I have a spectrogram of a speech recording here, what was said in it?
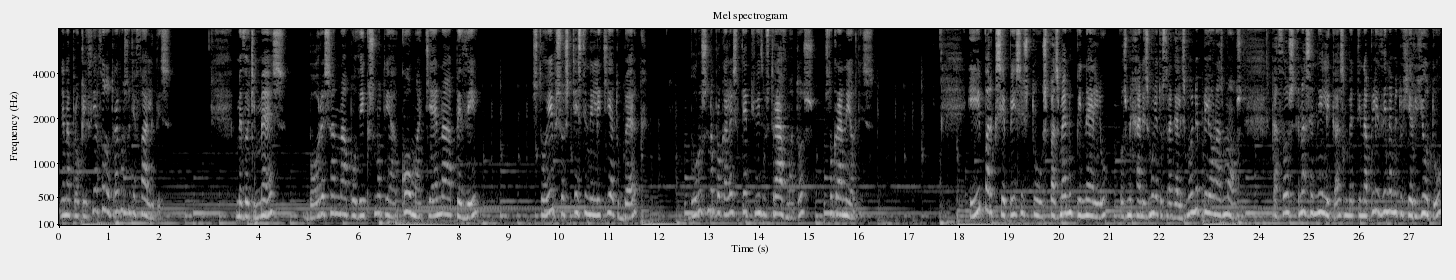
για να προκληθεί αυτό το τραύμα στο κεφάλι της. Με δοκιμές μπόρεσαν να αποδείξουν ότι ακόμα και ένα παιδί στο ύψος και στην ηλικία του Μπέρκ μπορούσε να προκαλέσει τέτοιου είδους τραύματος στο κρανίο της. Η ύπαρξη επίσης του σπασμένου πινέλου ως μηχανισμού για το στραγγαλισμό είναι πλεονασμός, καθώς ένας ενήλικας με την απλή δύναμη του χεριού του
